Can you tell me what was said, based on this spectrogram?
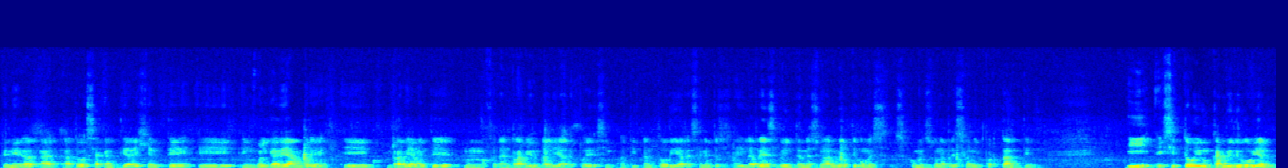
tener a, toda esa cantidad de gente eh, en huelga de hambre rápidamente, bueno, no fue tan rápido en realidad, después de cincuenta y tantos días recién empezó a salir la prensa, pero internacionalmente comenzó, comenzó una presión importante y existe hoy un cambio de gobierno.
